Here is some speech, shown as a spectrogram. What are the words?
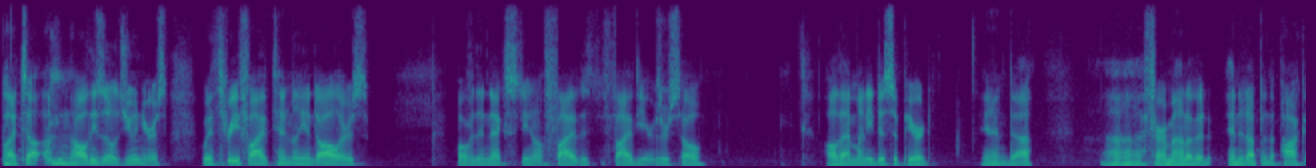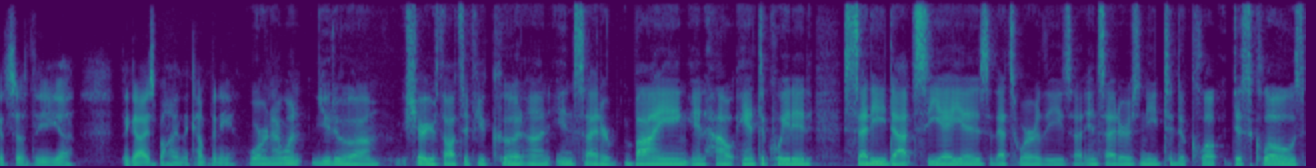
But uh, all these little juniors with three, five, ten million dollars over the next, you know, five five years or so, all that money disappeared, and uh, uh, a fair amount of it ended up in the pockets of the uh, the guys behind the company. Warren, I want you to um, share your thoughts, if you could, on insider buying and how antiquated SEDI.ca is. That's where these uh, insiders need to declo- disclose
